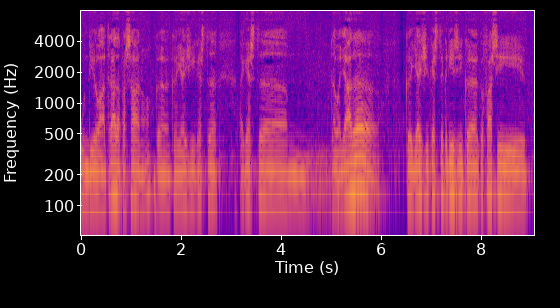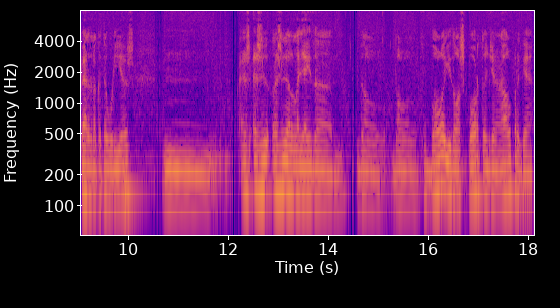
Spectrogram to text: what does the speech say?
un dia o altre ha de passar, no? que, que hi hagi aquesta, aquesta mm, davallada, que hi hagi aquesta crisi que, que faci perdre categories, mm, és, és, és la llei de, del, del futbol i de l'esport en general, perquè eh,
